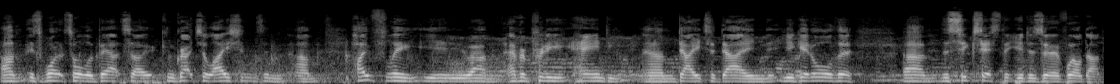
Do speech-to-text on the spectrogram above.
um, is what it's all about. So, congratulations, and um, hopefully you um, have a pretty handy um, day today, and you get all the um, the success that you deserve. Well done.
